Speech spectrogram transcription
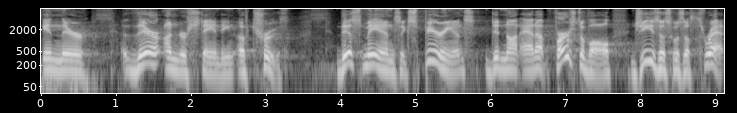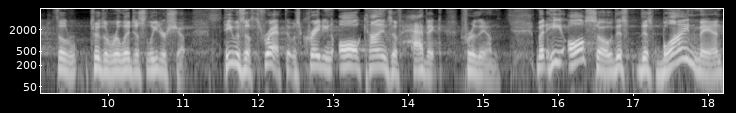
in their, their understanding of truth. This man's experience did not add up. First of all, Jesus was a threat to, to the religious leadership. He was a threat that was creating all kinds of havoc for them. But he also, this, this blind man,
